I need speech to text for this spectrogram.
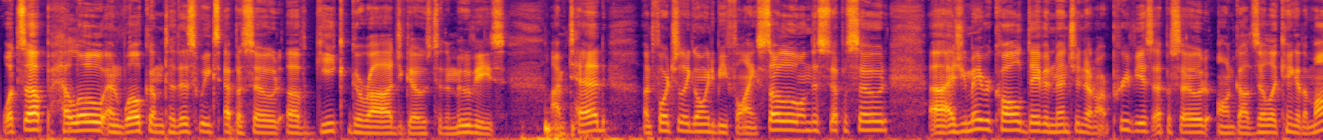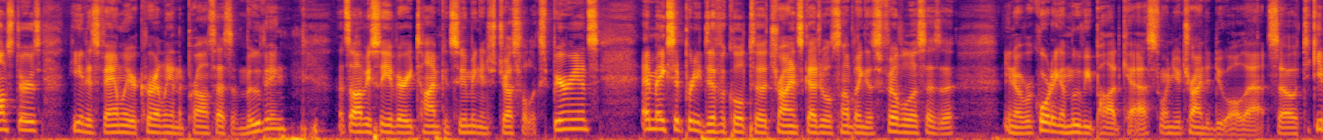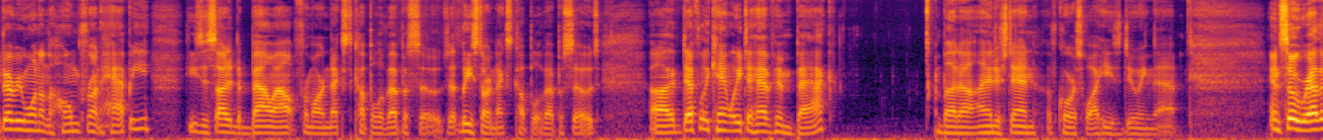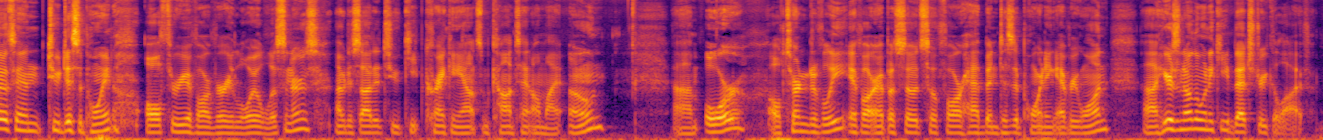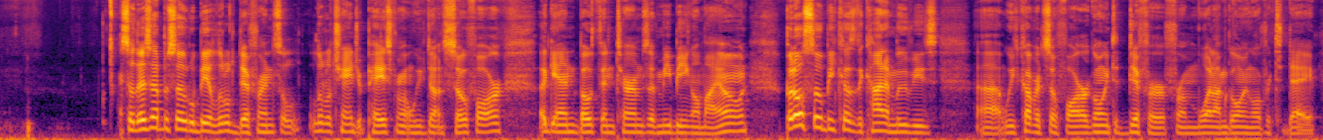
What's up? Hello, and welcome to this week's episode of Geek Garage Goes to the Movies. I'm Ted, unfortunately, going to be flying solo on this episode. Uh, as you may recall, David mentioned on our previous episode on Godzilla King of the Monsters, he and his family are currently in the process of moving. That's obviously a very time consuming and stressful experience, and makes it pretty difficult to try and schedule something as frivolous as a you know, recording a movie podcast when you're trying to do all that. So, to keep everyone on the home front happy, he's decided to bow out from our next couple of episodes, at least our next couple of episodes. Uh, definitely can't wait to have him back, but uh, I understand, of course, why he's doing that. And so, rather than to disappoint all three of our very loyal listeners, I've decided to keep cranking out some content on my own. Um, or, alternatively, if our episodes so far have been disappointing everyone, uh, here's another one to keep that streak alive. So this episode will be a little different, so a little change of pace from what we've done so far. Again, both in terms of me being on my own, but also because the kind of movies uh, we've covered so far are going to differ from what I'm going over today.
